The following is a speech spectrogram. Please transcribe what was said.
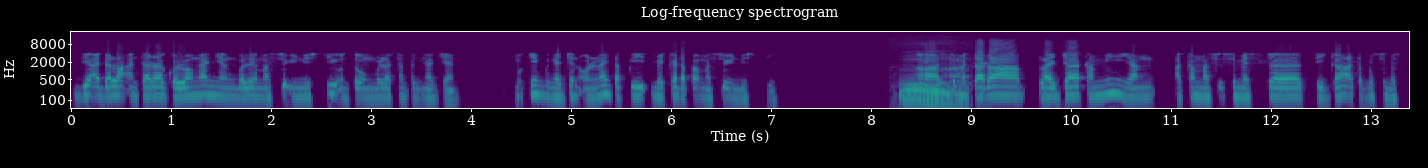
dia adalah antara golongan yang boleh masuk universiti untuk memulakan pengajian. Mungkin pengajian online tapi mereka dapat masuk universiti. Hmm. Uh, sementara pelajar kami yang akan masuk semester 3 ataupun semester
